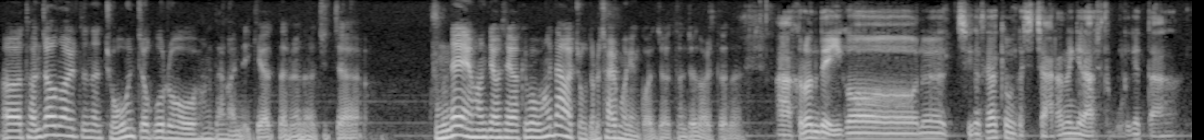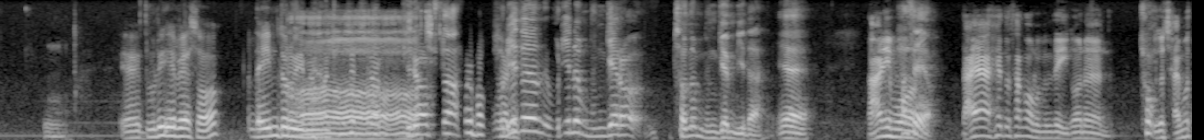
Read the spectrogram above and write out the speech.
어, 던전월드는 좋은 쪽으로 황당한 얘기였다면 진짜 국내 환경 생각해보면 황당할 정도로 잘 모인 거죠 던전월드는. 아, 그런데 이거는 지금 생각해보니까 진짜 안 하는 게 나을지도 모르겠다. 음. 예, 누리앱에서 네임드로 유명한 어, 청새치라고 어, 필요. 꿀벅 우리는 우리는 뭉개로 저는 뭉개입니다. 예. 아니, 뭐, 하세요. 나야 해도 상관없는데, 이거는, 총- 이거 잘못,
